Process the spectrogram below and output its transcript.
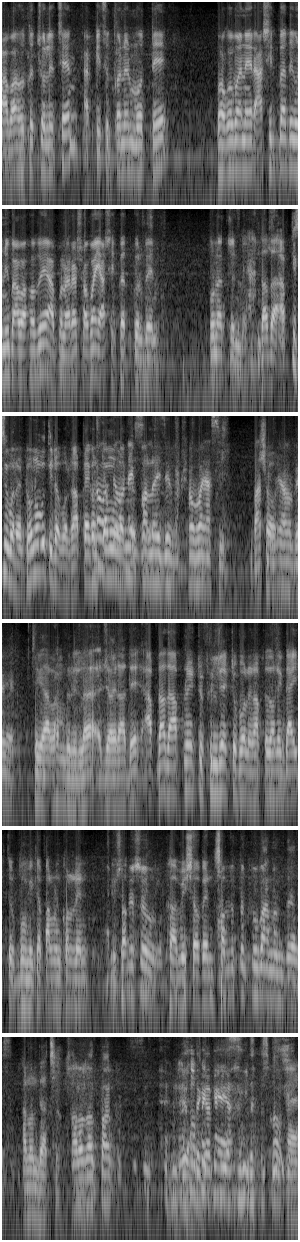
বাবা হতে চলেছেন আর কিছুক্ষণের মধ্যে ভগবানের আশীর্বাদে উনি বাবা হবে। আপনারা সবাই আশীর্বাদ করবেন ওনার জন্য। দাদা আপনি কিছু বলেন একটু অনুভূতিটা বলেন আপনি এখন কেমন অনেক ভালোই যে সবাই আছি বাসে হবে। ঠিক আলহামদুলিল্লাহ জয় রাধে। আপ দাদা আপনি একটু ফিল্ডে একটু বলেন আপনি অনেক দায়িত্ব ভূমিকা পালন করলেন। আমি সবেন সব তো খুব আনন্দে আছে। আনন্দে আছে। সারা রাত পার করতেছি। হ্যাঁ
